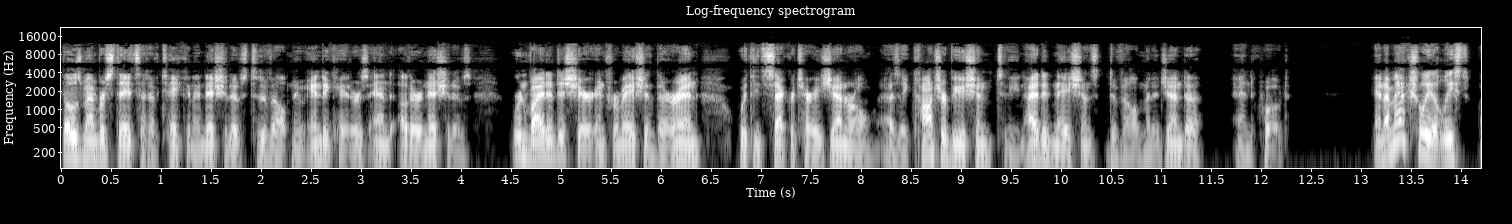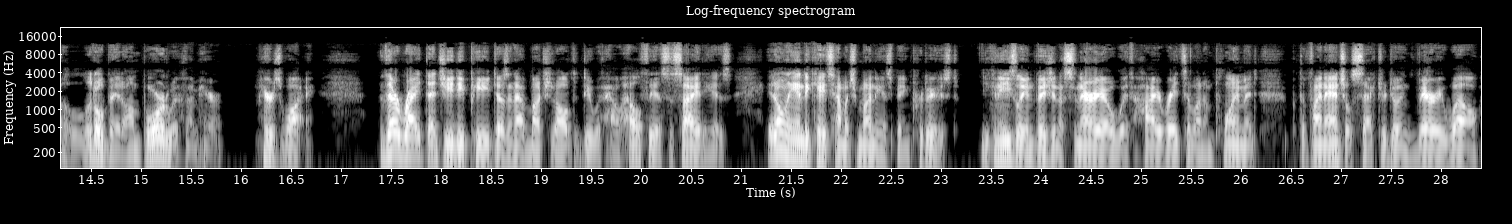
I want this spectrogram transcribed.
Those member states that have taken initiatives to develop new indicators and other initiatives were invited to share information therein with the Secretary General as a contribution to the United Nations Development Agenda. And I'm actually at least a little bit on board with them here. Here's why. They're right that GDP doesn't have much at all to do with how healthy a society is. It only indicates how much money is being produced. You can easily envision a scenario with high rates of unemployment, but the financial sector doing very well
